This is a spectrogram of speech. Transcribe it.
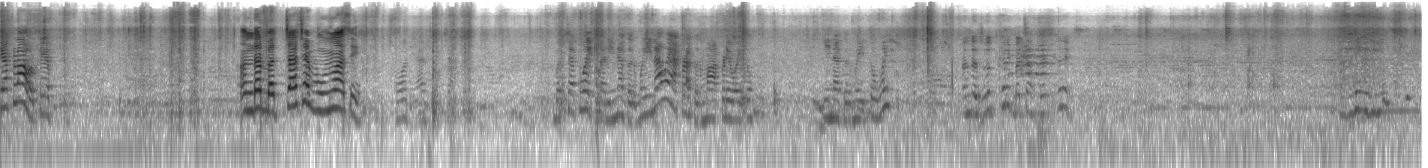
ટેપ લાવો ટેપ. અંદર બચ્ચા છે ભૂલમાં છે. બચ્ચા. બચ્ચા તો હોય તારી એના ઘરમાં એ ના હોય આપણા ઘરમાં આપણે હોય તો. એના ઘરમાં એ તો હોય. અંદર જોત ખરી બચ્ચા ખરી ખરી. તો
